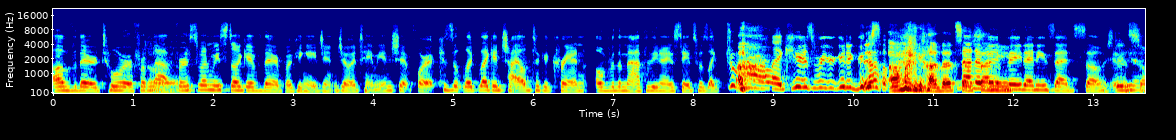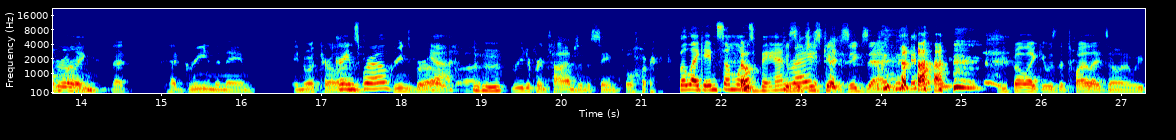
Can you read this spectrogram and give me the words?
of their tour from Oh, that yeah. first one, we still give their booking agent Joe Atamian shit for it because it looked like a child took a crayon over the map of the United States, was like, draw, like here's where you're gonna go. This- oh my god that's so None of funny it made any sense. So we it stayed was somewhere grueling. in that had green in the name in north carolina Greensboro, greensboro Yeah. uh, Mhm. three different times in the same tour but like in someone's Oh, van, because right? it just gets zigzagging. we, we felt like it was the twilight zone, and we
